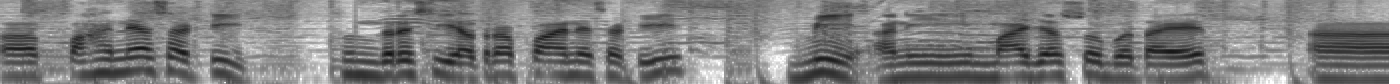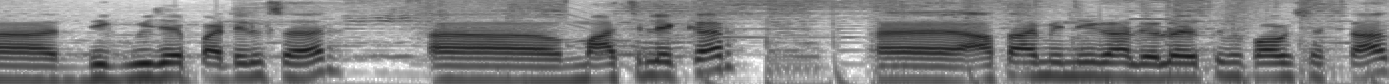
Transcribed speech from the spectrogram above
पाहण्यासाठी सुंदर अशी यात्रा पाहण्यासाठी मी आणि माझ्यासोबत आहेत दिग्विजय पाटील सर माचलेकर. आता आम्ही निघालेलो आहे तुम्ही पाहू शकतात.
